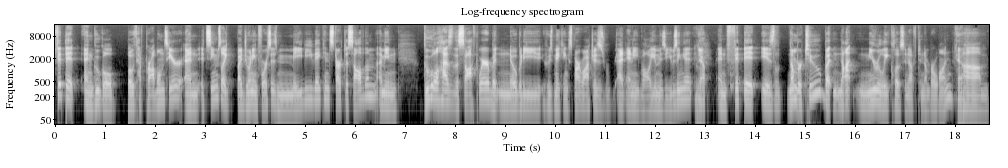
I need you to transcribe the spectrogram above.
Fitbit and Google both have problems here. And it seems like by joining forces, maybe they can start to solve them. I mean, Google has the software, but nobody who's making smartwatches at any volume is using it. Yeah. And Fitbit is number two, but not nearly close enough to number one. Yeah. Um,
